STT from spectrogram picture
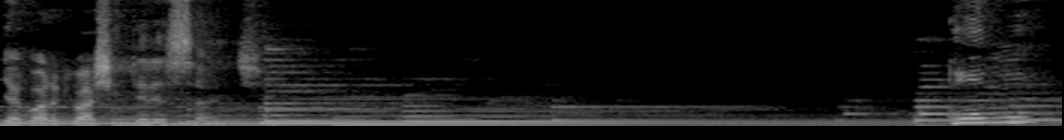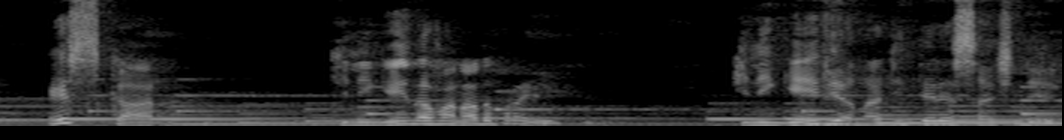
E agora o que eu acho interessante. Como esse cara, que ninguém dava nada para ele, que ninguém via nada interessante nele.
